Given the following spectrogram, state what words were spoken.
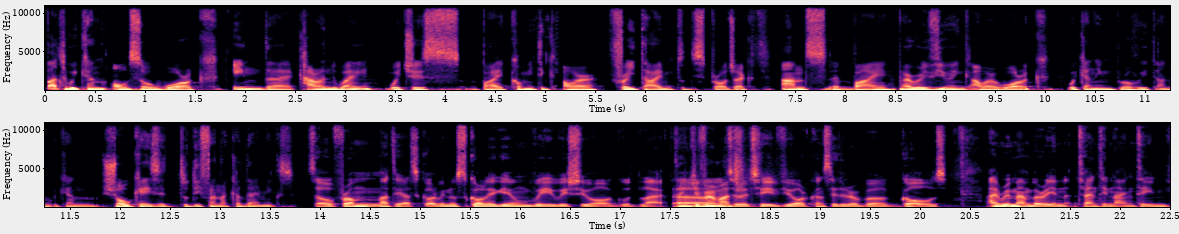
But we can also work in the current way, which is by committing our free time to this project and uh, by peer reviewing our work, we can improve it and we can showcase it to different academics. So, from Mathias Corvinus Collegium, we wish you all good luck. Thank uh, you very uh, much. To achieve your considerable goals. I remember in 2019,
